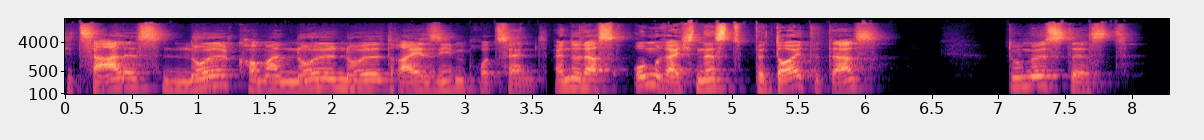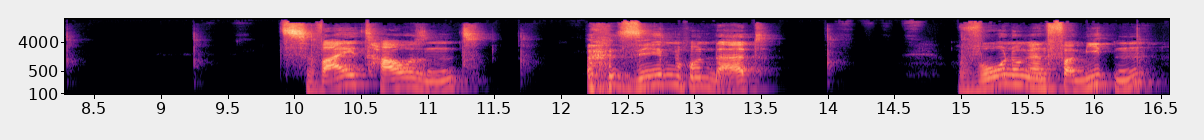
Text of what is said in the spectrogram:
Die Zahl ist 0,0037 Prozent. Wenn du das umrechnest, bedeutet das, du müsstest 2700 Wohnungen vermieten,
